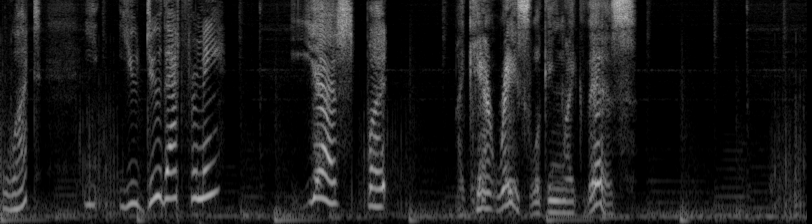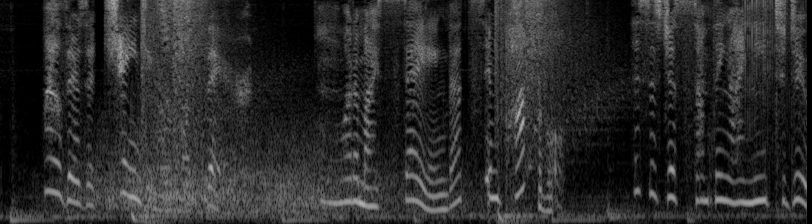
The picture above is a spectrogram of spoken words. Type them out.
What? Y you do that for me? Yes, but I can't race looking like this. Well, there's a changing room up there. What am I saying? That's impossible. This is just something I need to do.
